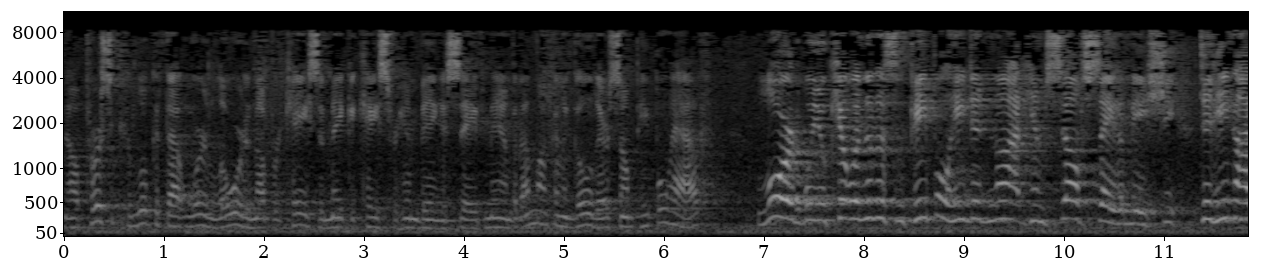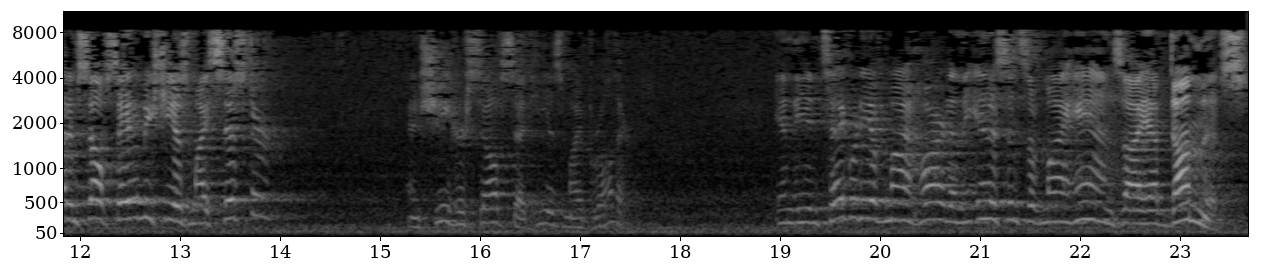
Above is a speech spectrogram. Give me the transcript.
Now a person could look at that word Lord in uppercase and make a case for him being a saved man, but I'm not going to go there. Some people have. Lord, will you kill an innocent people? He did not himself say to me, she, did he not himself say to me, she is my sister? And she herself said, he is my brother. In the integrity of my heart and the innocence of my hands, I have done this.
